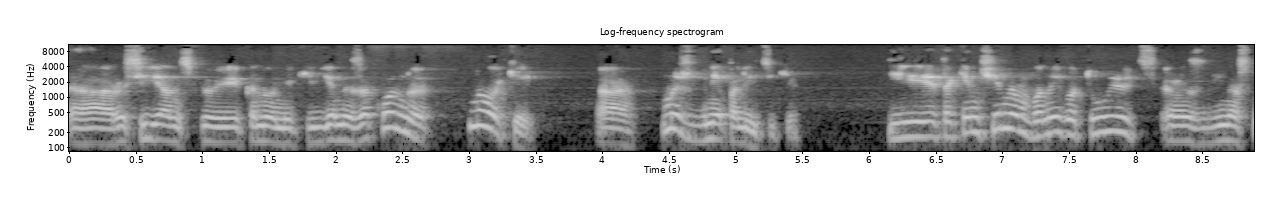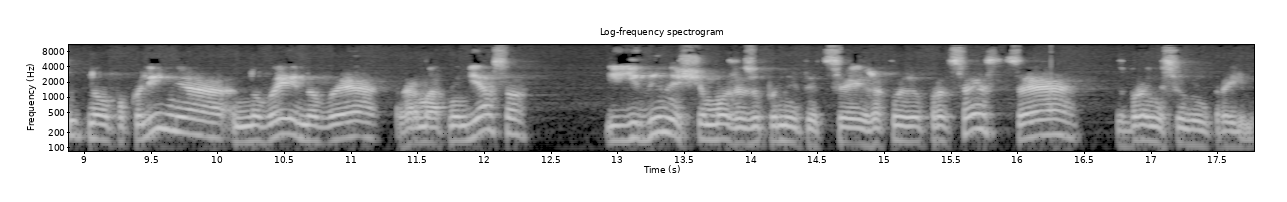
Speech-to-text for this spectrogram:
е, росіянської економіки є незаконною. Ну окей, ми ж вне політики. І таким чином вони готують е, з наступного покоління нове і нове гарматне м'ясо. І єдине, що може зупинити цей жахливий процес, це Збройні Сили України.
